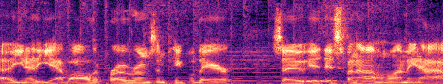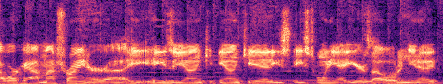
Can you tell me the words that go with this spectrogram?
Uh, you know, you have all the programs and people there. So it, it's phenomenal. I mean, I, I work out my trainer. Uh, he, he's a young young kid. He's, he's 28 years old. And, you know,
